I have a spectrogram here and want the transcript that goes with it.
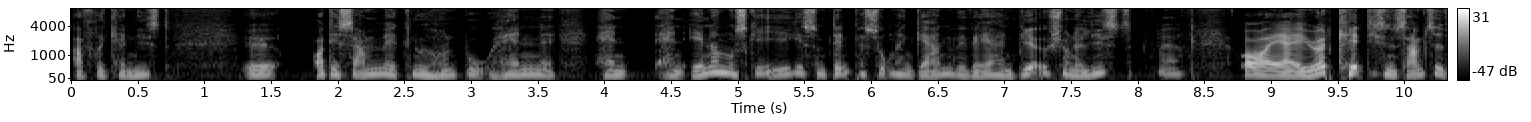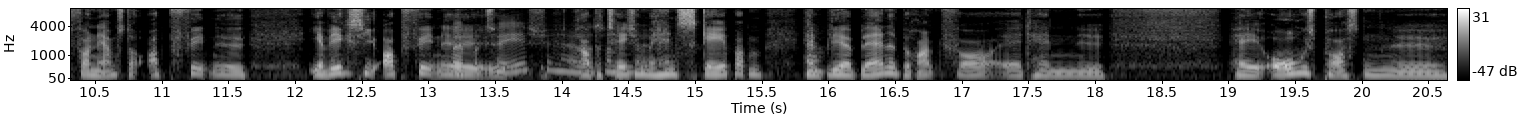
afrikanist. Øh, og det samme med Knud Håndbo. Han, han, han ender måske ikke som den person, han gerne vil være. Han bliver jo journalist, ja. og er i øvrigt kendt i sin samtid for nærmest at opfinde, jeg vil ikke sige opfinde rapportager, men han skaber dem. Han ja. bliver blandt andet berømt for, at han... Øh, her i Aarhus-posten øh,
